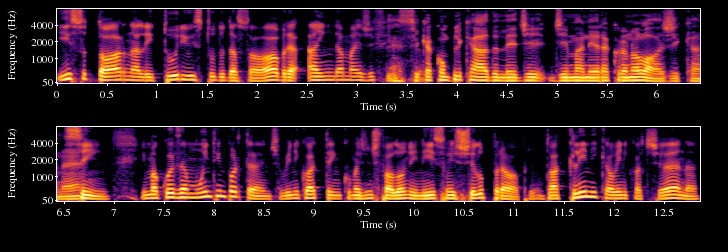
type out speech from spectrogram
Isso torna a leitura e o estudo da sua obra ainda mais difícil. É, fica complicado ler de, de maneira cronológica, né? Sim. E uma coisa muito importante, o Winnicott tem, como a gente falou no início, um estilo próprio. Então a clínica winnicottiana,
